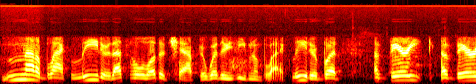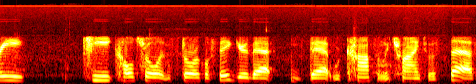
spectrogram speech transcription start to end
not a black leader. That's a whole other chapter. Whether he's even a black leader, but a very a very key cultural and historical figure that that we're constantly trying to assess.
